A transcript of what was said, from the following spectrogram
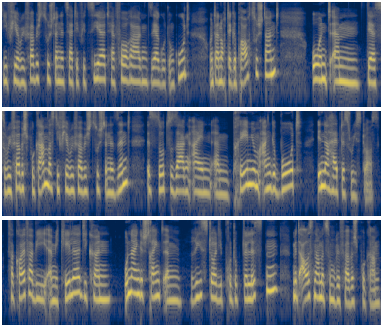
die vier Refurbished-Zustände zertifiziert, hervorragend, sehr gut und gut. Und dann noch der Gebrauchszustand. Und ähm, das Refurbished-Programm, was die vier Refurbished-Zustände sind, ist sozusagen ein ähm, Premium-Angebot innerhalb des Restores. Verkäufer wie äh, Michele, die können uneingeschränkt im Restore die Produkte listen, mit Ausnahme zum Refurbish-Programm.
